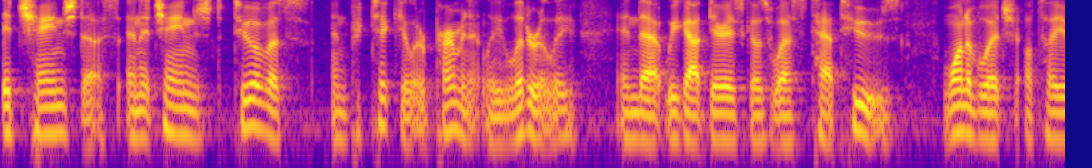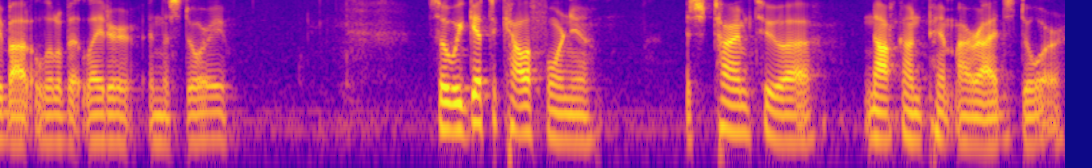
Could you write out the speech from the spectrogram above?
it changed us, and it changed two of us in particular permanently, literally, in that we got Darius Goes West tattoos, one of which I'll tell you about a little bit later in the story. So we get to California. It's time to uh, knock on Pimp My Ride's door.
